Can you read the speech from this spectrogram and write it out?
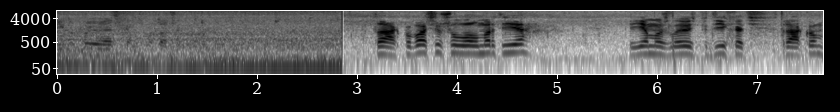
їду по ЮСКам моточок. Так, побачив, що Walmart є. Є можливість під'їхати траком.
